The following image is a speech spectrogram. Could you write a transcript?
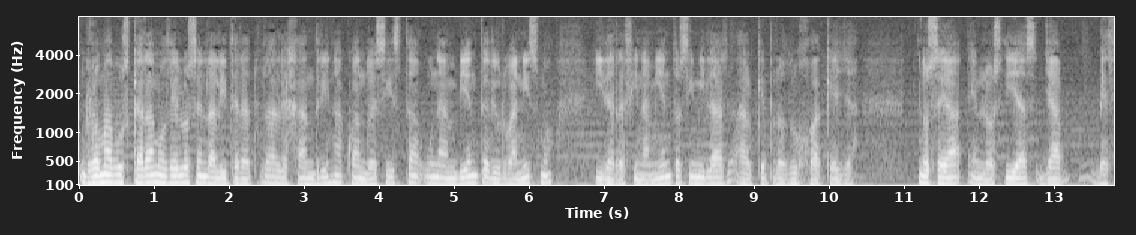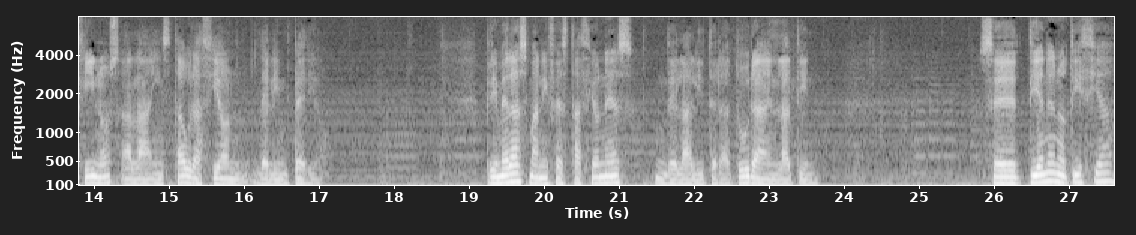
Roma buscará modelos en la literatura alejandrina cuando exista un ambiente de urbanismo y de refinamiento similar al que produjo aquella, o sea, en los días ya vecinos a la instauración del imperio. Primeras manifestaciones de la literatura en latín. Se tiene noticia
